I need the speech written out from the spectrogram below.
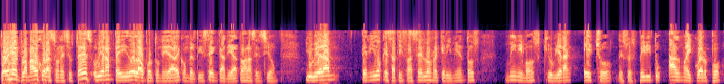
Por ejemplo, amados corazones, si ustedes hubieran pedido la oportunidad de convertirse en candidatos a la ascensión y hubieran tenido que satisfacer los requerimientos mínimos que hubieran hecho de su espíritu, alma y cuerpo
